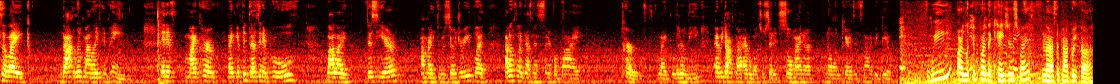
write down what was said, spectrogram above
to like not live my life in pain. And if my curve like if it doesn't improve by like this year i might do the surgery but i don't feel like that's necessary for my curve. Like literally every doctor I ever went to said it's so minor, no one cares. It's not a big deal. We are looking for the Cajun spice. No, that's the paprika.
